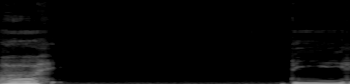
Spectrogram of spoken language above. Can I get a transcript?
Uh, the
